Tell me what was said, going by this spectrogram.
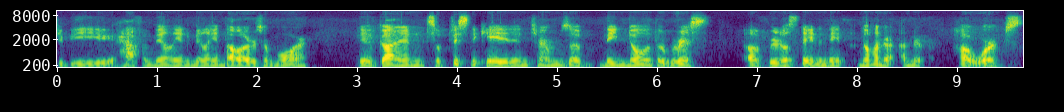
to be half a million, million dollars or more. They've gotten sophisticated in terms of they know the risk of real estate and they know how, under, how it works.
